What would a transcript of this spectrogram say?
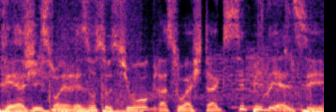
Réagis sur les réseaux sociaux grâce au hashtag CPDLC.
